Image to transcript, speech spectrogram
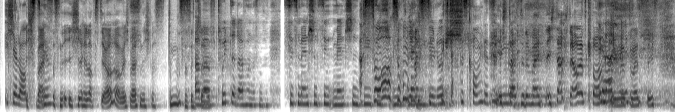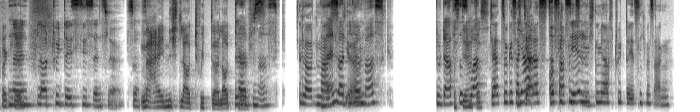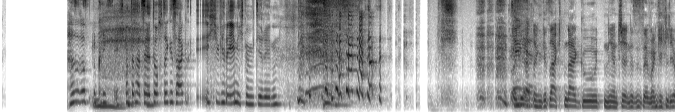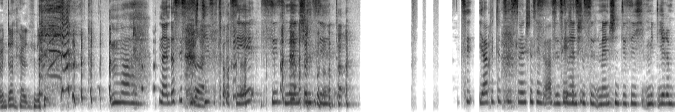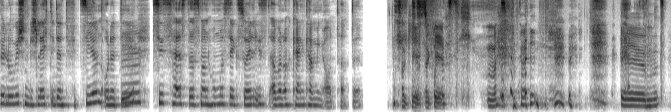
Ich erlaube Ich es weiß dir. das nicht, ich erlaub's dir auch, aber ich weiß nicht, was. Du musst es Aber entscheiden. auf Twitter darf man das nicht. Cis-Menschen sind Menschen, Ach die so, sich so mit meinst du. Ich dachte, es kommt jetzt Ich irgendwas. dachte, du meinst, ich dachte auch, es kommt Nein. irgendwas, du meinst siehst. Okay. Nein, laut Twitter ist Cis ein Slur. So. Nein, nicht laut Twitter, laut Laut TERFs. Musk. Laut Musk. Nein, laut ja. Elon Musk. Du darfst Was, das der hat Wort. das? Der hat so gesagt, Ja, ja, das, das darf offiziell. man möchten wir auf Twitter jetzt nicht mehr sagen. Hast du das? Du kriegst echt. Und dann hat seine Tochter gesagt, ich will eh nicht mehr mit dir reden. Und er hat dann gesagt, na gut, Neon Genesis Evangelion, dann halt nicht. Nein, das ist nicht So. diese Tochter. C. Cis-Menschen sind. Ja, bitte, Cis-Menschen sind was? Cis-Menschen Cis. sind Menschen, die sich mit ihrem biologischen Geschlecht identifizieren. Oder D. Mhm. Cis heißt, dass man homosexuell ist, aber noch kein Coming-out hatte. Okay, Das ist voll okay. lustig. mein, mein, ähm,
